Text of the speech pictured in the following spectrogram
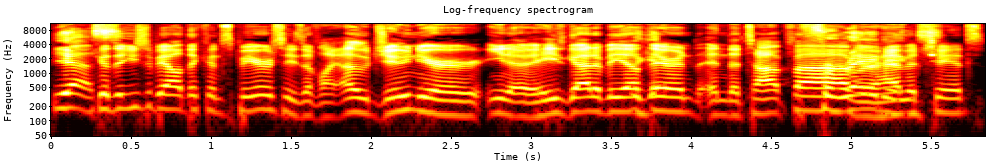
Yes. Because there used to be all the conspiracies of like, oh, Junior, you know, he's got to be up there in, in the top five or have a chance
